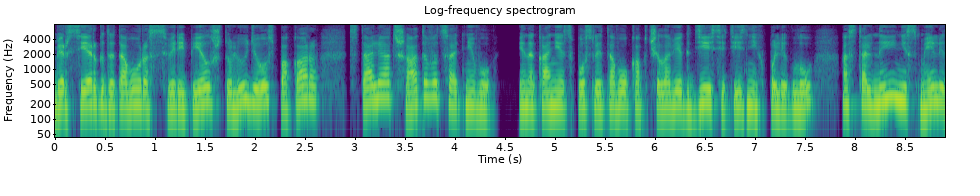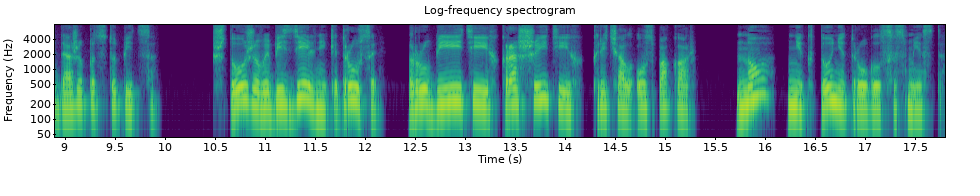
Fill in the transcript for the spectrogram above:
Берсерк до того рассверепел, что люди Оспакара стали отшатываться от него, и, наконец, после того, как человек десять из них полегло, остальные не смели даже подступиться. «Что же вы, бездельники, трусы? Рубите их, крошите их!» — кричал Оспакар. Но никто не трогался с места.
